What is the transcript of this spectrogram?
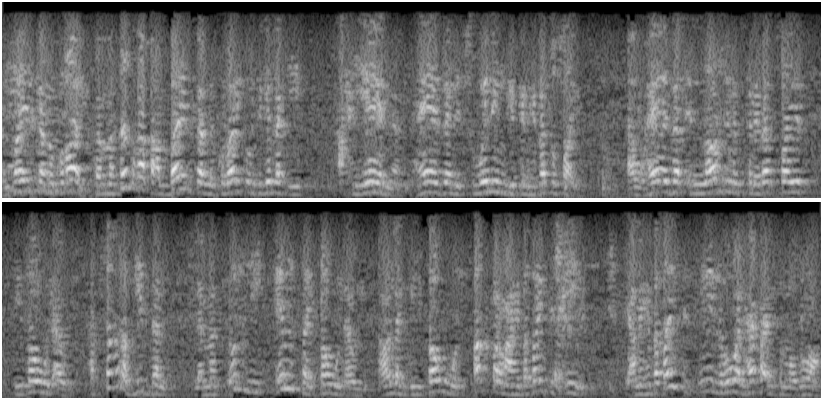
ال bile canaliculi فلما تضغط على ال bile canaliculi تقوم تجيب لك إيه؟ أحيانا هذا ال swelling في ال hepatocyte أو هذا ال enlargement في ال hepatocyte يطول قوي هتستغرب جدا لما تقول لي إمتى يطول قوي أقول لك بيطول أكتر مع hepatitis إيه؟ يعني hepatitis A اللي هو الهفع في الموضوع؟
